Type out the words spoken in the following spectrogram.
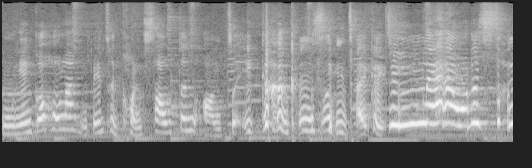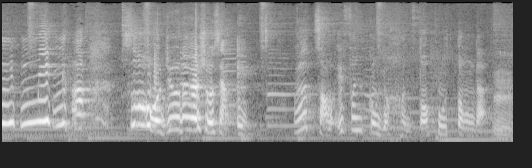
五年过后啦，你变成 consultant on 这一个公司，你才可以。进来我的生命啊！所以我就那个时候想，哎，我要找一份工有很多互动的。嗯，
